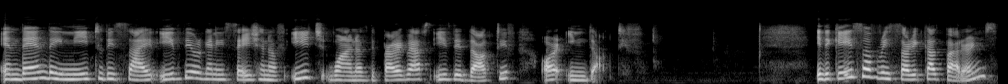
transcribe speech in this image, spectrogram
and then they need to decide if the organization of each one of the paragraphs is deductive or inductive. In the case of rhetorical patterns,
